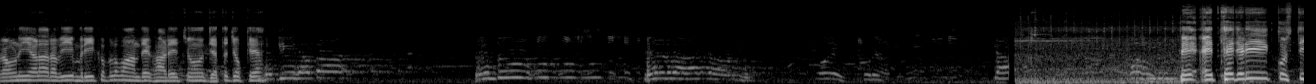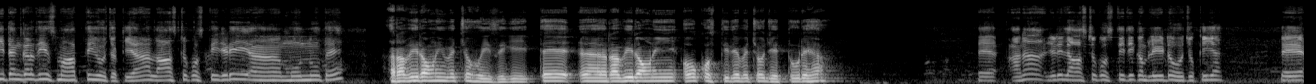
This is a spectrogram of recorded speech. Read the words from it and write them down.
ਰੌਣੀ ਵਾਲਾ ਰਵੀ ਅਮਰੀਕ ਪਹਿਲਵਾਨ ਦੇ ਅਖਾੜੇ ਚੋਂ ਜਿੱਤ ਚੁੱਕਿਆ। ਬਿੰਦੂ ਫਿਰ ਵਾਲਾ ਚੌੜੀ ਤੇ ਇੱਥੇ ਜਿਹੜੀ ਕੁਸ਼ਤੀ ਦੰਗਲ ਦੀ ਸਮਾਪਤੀ ਹੋ ਚੁੱਕੀ ਆ ਨਾ ਲਾਸਟ ਕੁਸ਼ਤੀ ਜਿਹੜੀ ਮੋਨੂ ਤੇ। ਰਵੀ ਰੌਣੀ ਵਿੱਚ ਹੋਈ ਸੀਗੀ ਤੇ ਅ, ਰਵੀ ਰੌਣੀ ਉਹ ਕੁਸ਼ਤੀ ਦੇ ਵਿੱਚ ਉਹ ਜੇਤੂ ਰਿਹਾ। ਤੇ ਆ ਨਾ ਜਿਹੜੀ ਲਾਸਟ ਕੁਸ਼ਤੀ ਦੀ ਕੰਪਲੀਟ ਹੋ ਚੁੱਕੀ ਆ। ਤੇ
